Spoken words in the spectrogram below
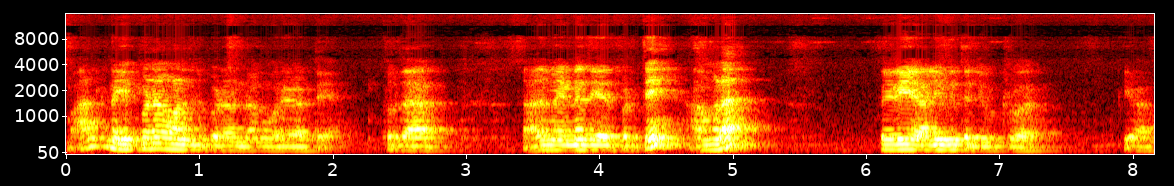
வாழ்க்கை நான் எப்படினா வாழ்ந்துட்டு போயிடுவாங்க ஒரே வார்த்தையை. புரியுதா? அது மாதிரி எண்ணத்தை ஏற்படுத்தி? அவங்கள பெரிய அழிவு தள்ளி விட்டுருவார். ஓகேவா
